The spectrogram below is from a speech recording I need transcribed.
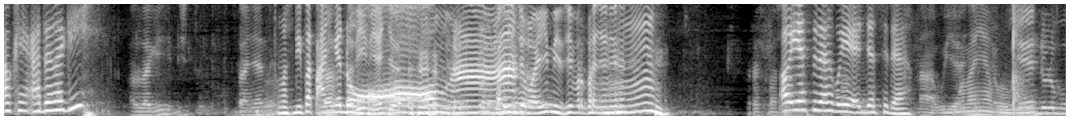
oke ada lagi Ada lagi di situ pertanyaannya. Mas Diva tanya Tadi dong ini aja. Nah. Tadi cuma ini sih pertanyaannya. oh iya sudah Buya aja sudah Nah, nanya apa? Bu? Iya dulu bu.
